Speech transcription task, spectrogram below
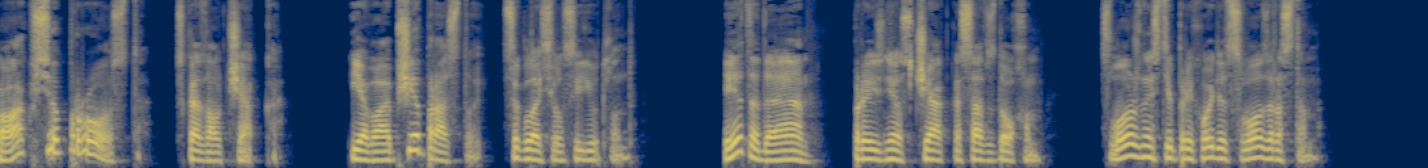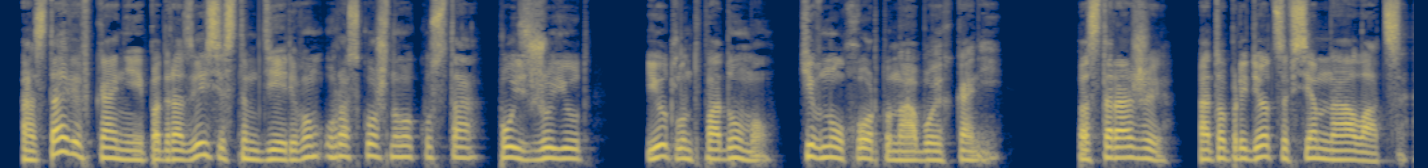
«Как все просто», — сказал Чакка. «Я вообще простой», — согласился Ютланд. «Это да», — произнес Чакка со вздохом. «Сложности приходят с возрастом». Оставив коней под развесистым деревом у роскошного куста, пусть жуют, Ютланд подумал, кивнул Хорту на обоих коней. «Посторожи, а то придется всем наолаться».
